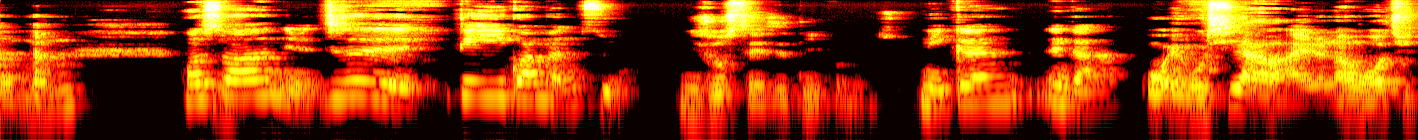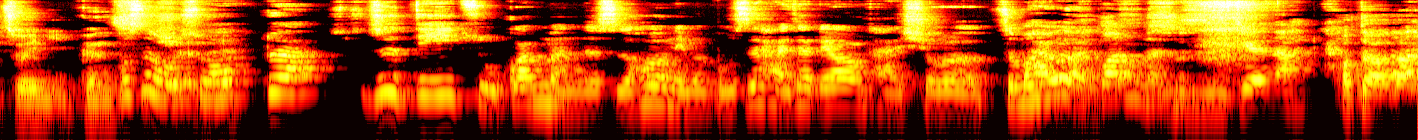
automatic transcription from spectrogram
我们，我说你就是第一关门组。你说谁是第一组？你跟那个我，我下来了，然后我要去追你跟。跟不是我说，对啊，就是第一组关门的时候，你们不是还在瞭望台修了？怎么还会有关门时间呢？哦，对啊，对啊，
